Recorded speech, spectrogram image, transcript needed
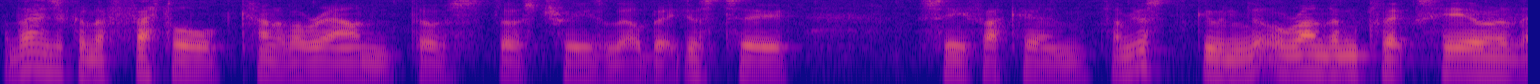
And then I'm just going to fettle kind of around those, those trees a little bit just to see if I can, I'm just doing little random clicks here and,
